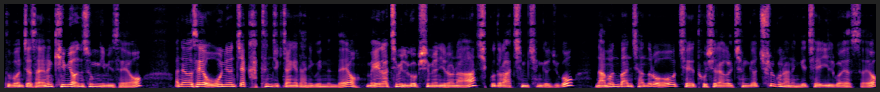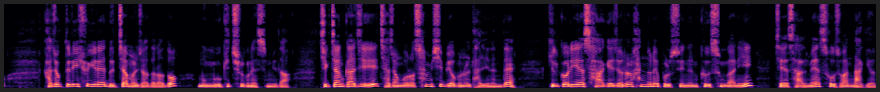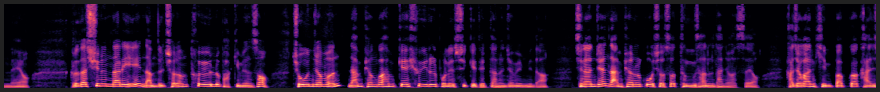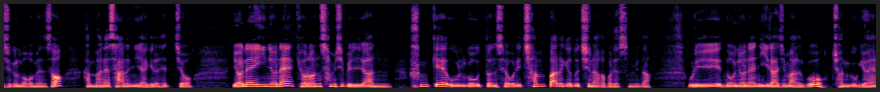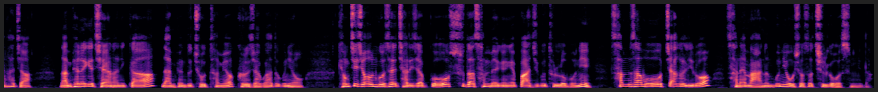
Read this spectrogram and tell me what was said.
두 번째 사연은 김연숙님이세요. 안녕하세요. 5년째 같은 직장에 다니고 있는데요. 매일 아침 7시면 일어나 식구들 아침 챙겨주고 남은 반찬으로 제 도시락을 챙겨 출근하는 게 제 일과였어요. 가족들이 휴일에 늦잠을 자더라도 묵묵히 출근했습니다. 직장까지 자전거로 30여 분을 달리는데 길거리의 사계절을 한눈에 볼 수 있는 그 순간이 제 삶의 소소한 낙이었네요. 그러다 쉬는 날이 남들처럼 토요일로 바뀌면서 좋은 점은 남편과 함께 휴일을 보낼 수 있게 됐다는 점입니다. 지난주엔 남편을 꼬셔서 등산을 다녀왔어요. 가져간 김밥과 간식을 먹으면서 간만에 사는 이야기를 했죠. 연애 2년에 결혼 31년, 함께 울고 웃던 세월이 참 빠르게도 지나가 버렸습니다. 우리 노년엔 일하지 말고 전국 여행하자. 남편에게 제안하니까 남편도 좋다며 그러자고 하더군요. 경치 좋은 곳에 자리 잡고 수다 산매경에 빠지고 둘러보니 3, 4, 5 짝을 이뤄 산에 많은 분이 오셔서 즐거웠습니다.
